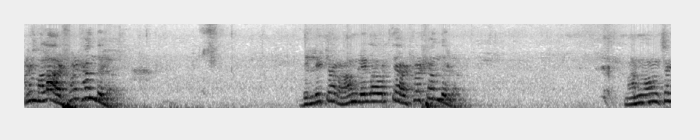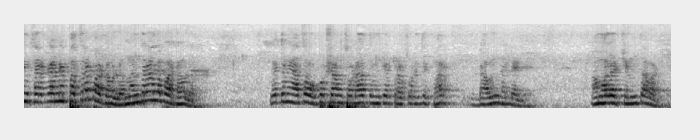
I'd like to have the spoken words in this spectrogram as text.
आणि मला आश्वासन दिलं. दिल्लीच्या रामलीलावरती आश्वासन दिलं. मनमोहन सिंग सरकारने पत्र पाठवलं मंत्राला पाठवलं. की तुम्ही आता उपोषण सोडा तुमची प्रकृती फार डाऊन झालेली आहे. आम्हाला चिंता वाटते.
